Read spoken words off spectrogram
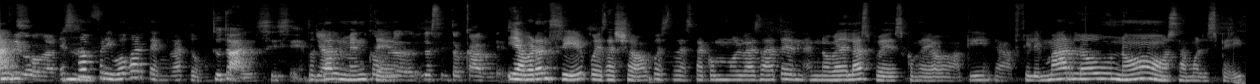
Humphrey Bogart. és Humphrey Bogart en gato. Total, sí, sí. Totalmente. Ja, com lo- los intocables. I llavors sí, pues això pues, està com molt basat en, en novel·les, pues, com dèieu aquí, Philip Marlowe, no? o Samuel Spade.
